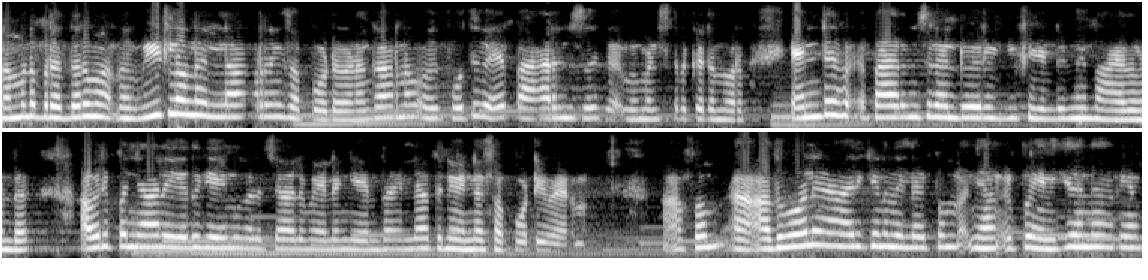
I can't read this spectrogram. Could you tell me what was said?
നമ്മുടെ ബ്രദർ വീട്ടിലുള്ള എല്ലാവരുടെയും സപ്പോർട്ട് വേണം. കാരണം പൊതുവെ പാരന്റ്സ് വിമൻസ് ക്രിക്കറ്റ് എന്ന് പറയും എന്റെ പാരന്റ്സ് രണ്ടുപേരും ഈ ഫീൽഡിൽ നിന്നായതുകൊണ്ട് അവരിപ്പോ ഞാൻ ഏത് ഗെയിം കളിച്ചാലും അല്ലെങ്കിൽ എന്താ എല്ലാത്തിനും എന്നെ സപ്പോർട്ടീവ് ആയിരുന്നു അപ്പം അതുപോലെ ആയിരിക്കണമെന്നില്ല. ഇപ്പം ഞാൻ ഇപ്പൊ എനിക്ക് തന്നെ അറിയാം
